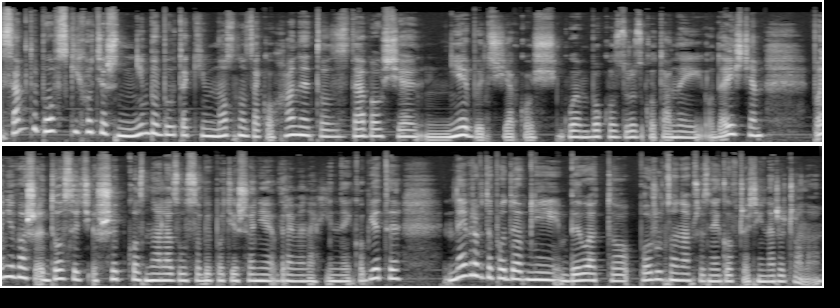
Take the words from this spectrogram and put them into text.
Sam Dybowski, chociaż niby był taki mocno zakochany, to zdawał się nie być jakoś głęboko zdruzgotany jej odejściem, ponieważ dosyć szybko znalazł sobie pocieszenie w ramionach innej kobiety. Najprawdopodobniej była to porzucona przez niego wcześniej narzeczona.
